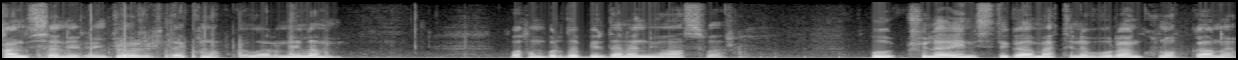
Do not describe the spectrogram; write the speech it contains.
kondisionerin görürük də knopkalarını eləmi? Baxın burada bir dənə nüans var. Bu küləyin istiqamətini vuran knopkanı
